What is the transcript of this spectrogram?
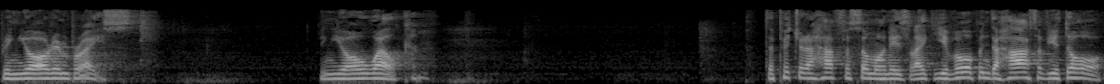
Bring your embrace. Bring your welcome. The picture I have for someone is like you've opened the heart of your door,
